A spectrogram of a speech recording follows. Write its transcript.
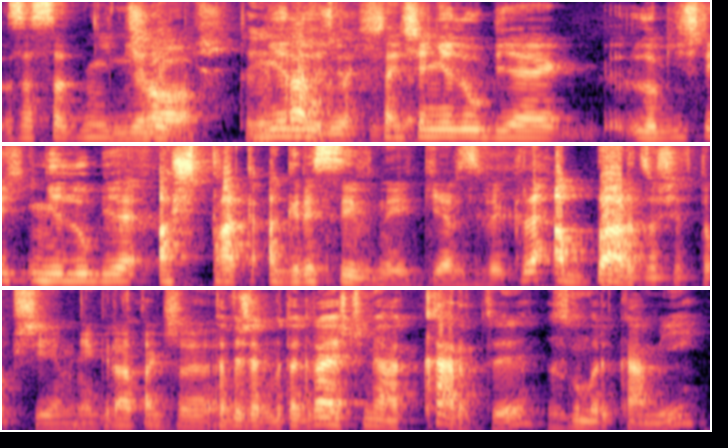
zasadniczo Nie lubisz. Nie nie lubię. W sensie gier. nie lubię logicznych i nie lubię aż tak agresywnych gier zwykle, a bardzo się w to przyjemnie gra, także... To wiesz, jakby ta gra jeszcze miała karty z numerkami,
